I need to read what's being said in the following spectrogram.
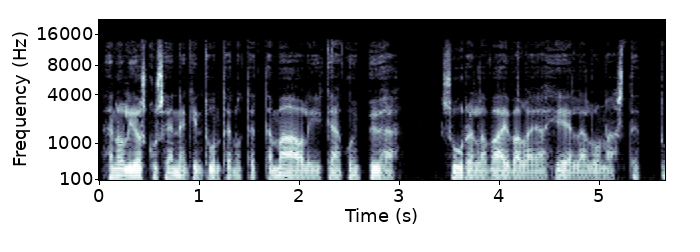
Hän oli joskus ennenkin tuntenut, että maa oli ikään kuin pyhä, suurella vaivalla ja hiellä lunastettu,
